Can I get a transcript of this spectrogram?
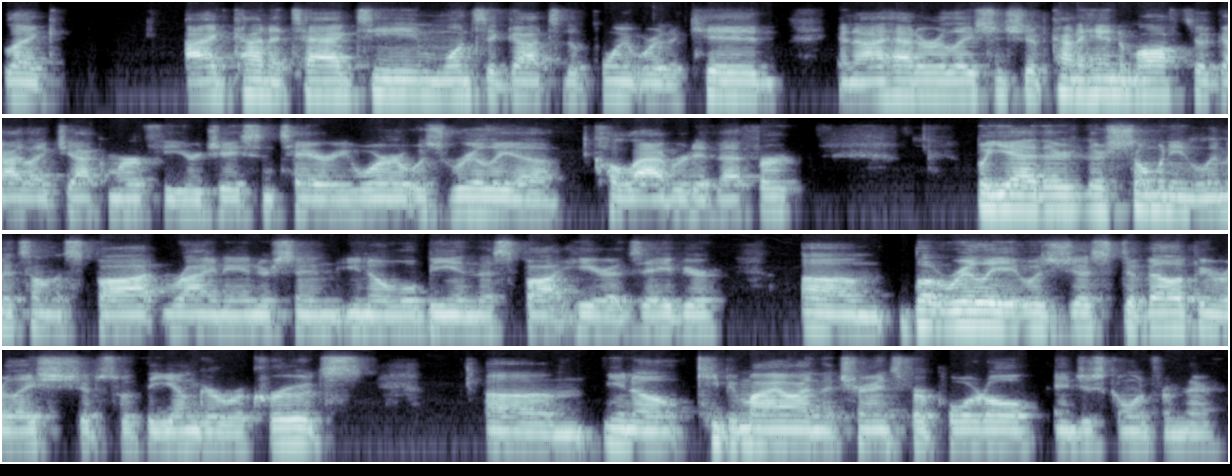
like I'd kind of tag team once it got to the point where the kid and I had a relationship, kind of hand them off to a guy like Jack Murphy or Jason Terry, where it was really a collaborative effort. But yeah, there, there's so many limits on the spot. Ryan Anderson, you know, will be in this spot here at Xavier. Um, but really, it was just developing relationships with the younger recruits, um, you know, keeping my eye on the transfer portal and just going from there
